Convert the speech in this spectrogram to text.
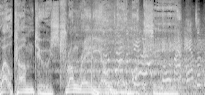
Welcome to Strong Radio Sometimes with Moxie.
